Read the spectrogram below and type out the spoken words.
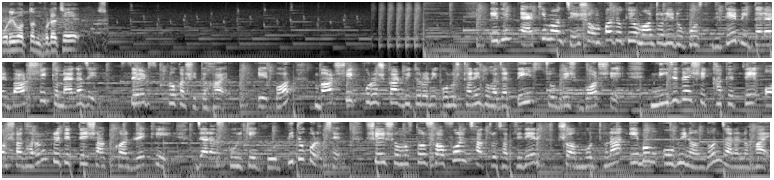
পরিবর্তন ঘটেছে। এদিন একই মঞ্চে সম্পাদকীয় মণ্ডলীর উপস্থিতিতে বিদ্যালয়ের বার্ষিক ম্যাগাজিন সেডস প্রকাশিত হয়। এরপর বার্ষিক পুরস্কার বিতরণী অনুষ্ঠানে দু হাজার তেইশ চব্বিশ বর্ষে নিজেদের শিক্ষাক্ষেত্রে অসাধারণ কৃতিত্বের স্বাক্ষর রেখে যারা স্কুলকে গর্বিত করেছেন, সেই সমস্ত সফল ছাত্রছাত্রীদের সম্বর্ধনা এবং অভিনন্দন জানানো হয়।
